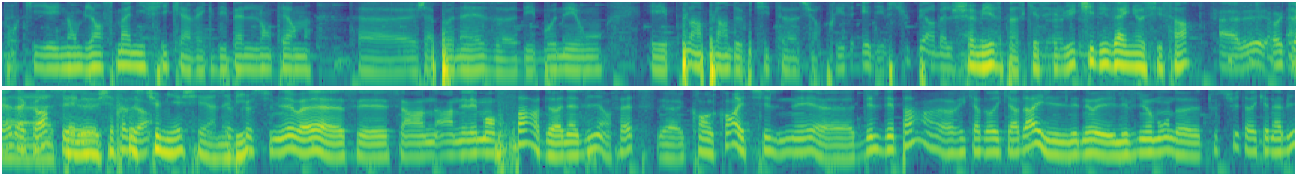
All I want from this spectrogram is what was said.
pour qu'il y ait une ambiance magnifique avec des belles lanternes euh, japonaises, euh, des beaux néons et plein plein de petites euh, surprises et des super belles chemises parce que c'est lui qui design aussi ça. Allez, ok, Euh, d'accord. c'est le chef très bien. costumier chez Chef Anabi. costumier, ouais, c'est c'est un, un élément phare de Hanabi en fait. Quand, quand est-il né Dès le départ, Ricardo Ricarda, il est, né- il est venu au monde tout de suite avec Hanabi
